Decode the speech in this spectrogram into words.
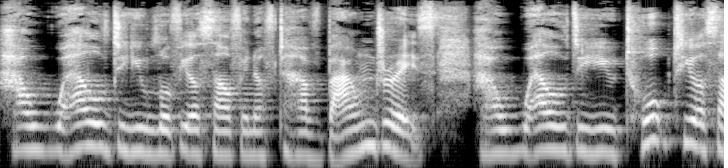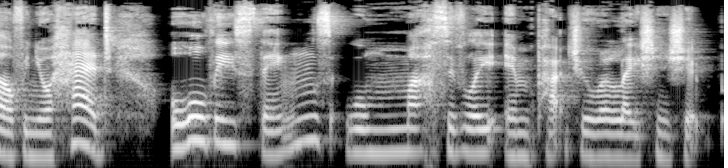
How well do you love yourself enough to have boundaries? How well do you talk to yourself in your head? All these things will massively impact your relationship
